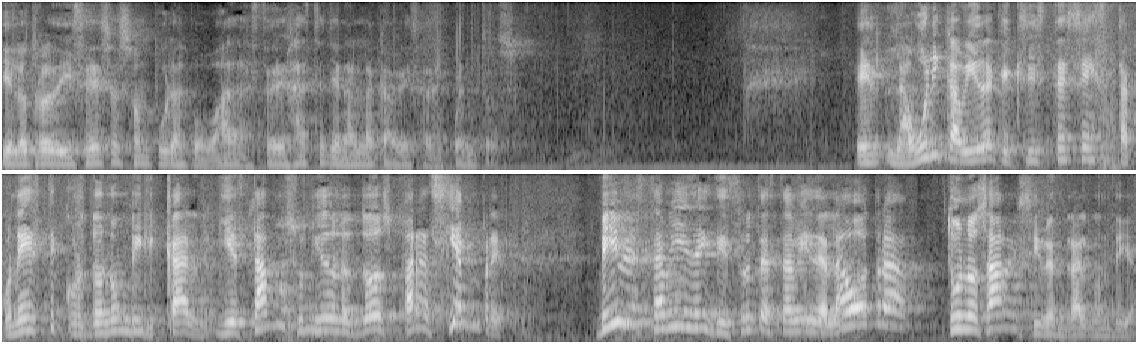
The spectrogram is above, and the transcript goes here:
Y el otro le dice, esas son puras bobadas, te dejaste llenar la cabeza de cuentos. La única vida que existe es esta, con este cordón umbilical, y estamos unidos los dos para siempre. Vive esta vida y disfruta esta vida. La otra, tú no sabes si vendrá algún día.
